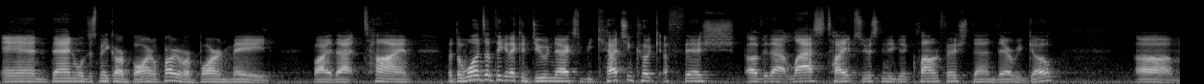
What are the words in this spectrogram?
And then we'll just make our barn. We'll probably have our barn made by that time. But the ones I'm thinking I could do next would be catch and cook a fish of that last type. So you just need to get clownfish. Then there we go. Um,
